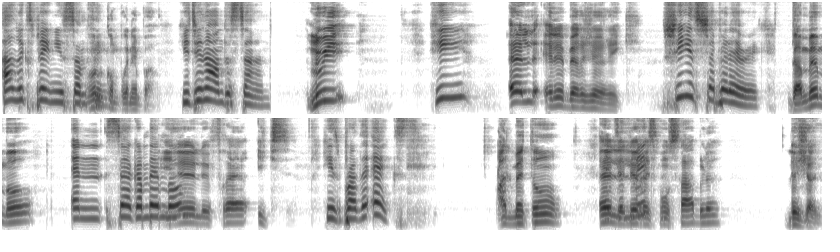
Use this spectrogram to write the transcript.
I'll explain you Vous ne something. comprenez pas. You do not understand. Lui, He, elle, elle est berger Eric. she is Shepherd Eric, Gambembo, and Sir il Gambembo, est le frère X. his brother X. Admettons, elle, elle est responsable des jeunes.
